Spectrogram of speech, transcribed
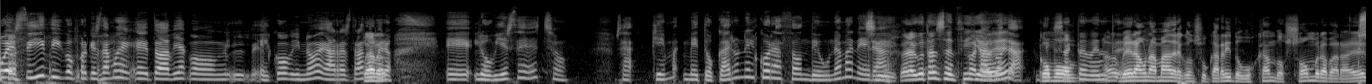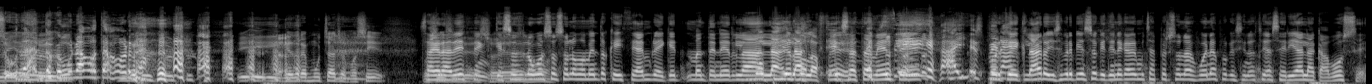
Pues sí, digo, porque estamos eh, todavía con el COVID, ¿no? Arrastrando, Claro. pero eh, lo hubiese hecho. O sea, que me tocaron el corazón de una manera. Sí, con algo tan sencillo, Con ¿eh? ta- Como Exactamente. ¿no? ver a una madre con su carrito buscando sombra para él. Sudando como una gota gorda. Y, y que tres muchachos, pues sí. Pues Se sí, sí, agradecen, que esos, es, luego esos son los momentos que dice, hombre, hay que mantener la, No pierdo la fe". Exactamente. Sí, hay porque claro, yo siempre pienso que tiene que haber muchas personas buenas porque si no esto ya sería la acabose.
